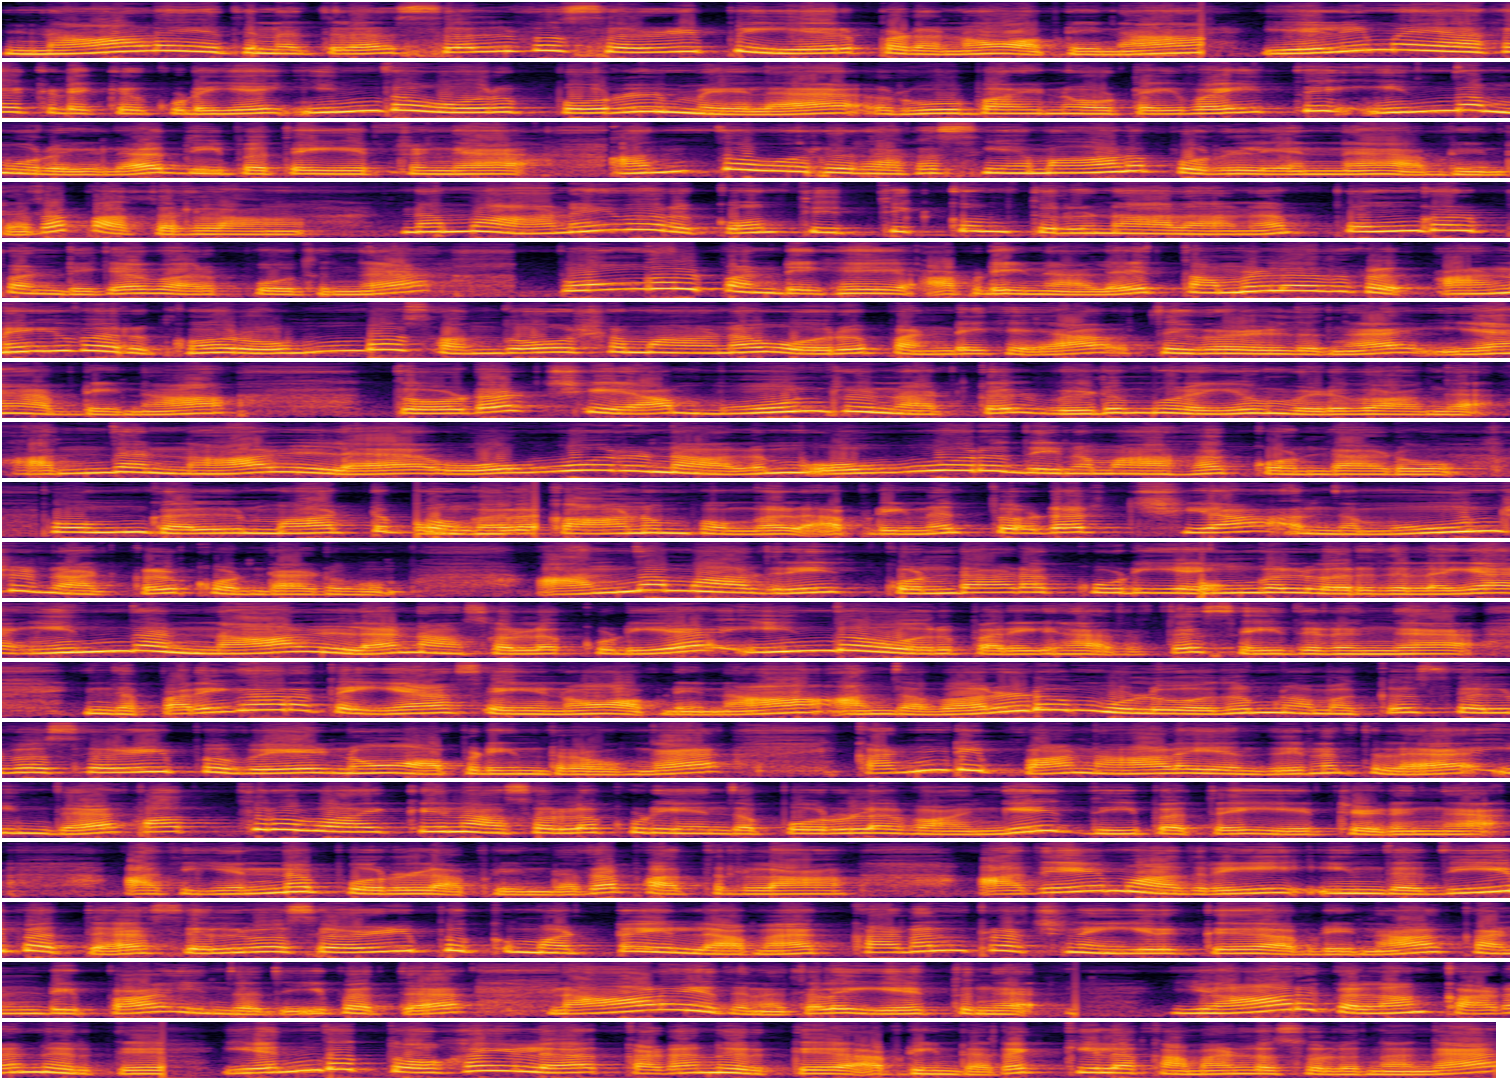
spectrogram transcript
நாளைய தினத்துல செல்வ செழிப்பு ஏற்படணும் அப்படின்னா எளிமையாக கிடைக்கக்கூடிய இந்த ஒரு பொருள் மேல ரூபாய் நோட்டை வைத்து இந்த முறையில தீபத்தை ஏற்றுங்க. அந்த ஒரு ரகசியமான பொருள் என்ன அப்படின்றத பார்த்துடலாம். நம்ம அனைவருக்கும் தித்திக்கும் திருநாளான பொங்கல் பண்டிகை வரப்போகுதுங்க. பொங்கல் பண்டிகை அப்படின்னாலே தமிழர்கள் அனைவருக்கும் ரொம்ப சந்தோஷமான ஒரு பண்டிகையா திகழுதுங்க. ஏன் அப்படின்னா தொடர்ச்சியா மூன்று நாட்கள் விடுமுறையும் விடுவாங்க. அந்த நாள்ல ஒவ்வொரு நாளும் ஒவ்வொரு தினமாக கொண்டாடுவோம். பொங்கல் மாட்டு பொங்கல். காணும் பொங்கல் அப்படின்னு தொடர்ச்சியா அந்த மூன்று நாட்கள் கொண்டாடுவோம். அந்த மாதிரி கொண்டாடக்கூடிய பொங்கல் வருது இல்லையா? இந்த நாள்ல நான் சொல்லக்கூடிய இந்த ஒரு பரிகாரத்தை செய்திடுங்க. இந்த பரிகாரத்தை ஏன் செய்யணும் அப்படின்னா அந்த வருடம் முழுவதும் நமக்கு செல்வ செழிப்பு வேணும் அப்படின்றவங்க கண்டிப்பா நாளைய தினத்துல இந்த பத்து ரூபாய்க்கு நான் சொல்லக்கூடிய இந்த பொருளை வாங்கி தீபத்தை ஏற்றிடுங்க. அது என்ன பொருள் அப்படின்றத பார்த்துடலாம். அதே மாதிரி இந்த தீபத்தை செல்வ செழிப்புக்கு மட்டும் இல்லாம கடன் பிரச்சனை இருக்கு அப்படின்னா கண்டிப்பா இந்த தீபத்தை நாளைய தினத்துல ஏத்துங்க. யாருக்கெல்லாம் கடன் இருக்கு? எந்த தொகையில கடன் இருக்கு? அப்படின்றத கீழே கமெண்ட்ல சொல்லுங்கங்க.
